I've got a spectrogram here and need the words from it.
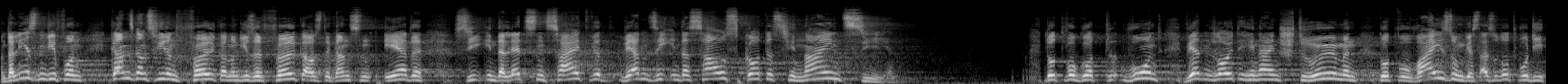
Und da lesen wir von ganz, ganz vielen Völkern und diese Völker aus der ganzen Erde, sie in der letzten Zeit wird, werden sie in das Haus Gottes hineinziehen. Dort, wo Gott wohnt, werden Leute hineinströmen, dort, wo Weisung ist, also dort, wo die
